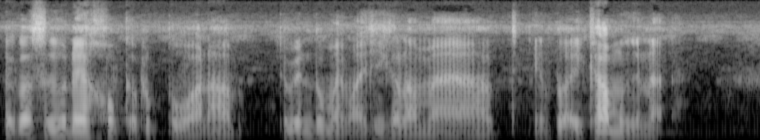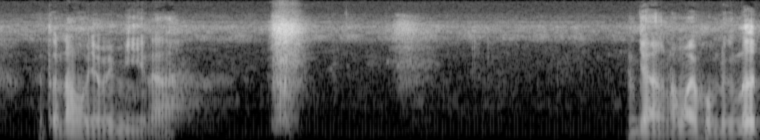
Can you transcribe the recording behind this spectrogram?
แล้วก็ซื้อได้ครบเกือบทุกตัวนะครับ จะเว้นตัวใหม่ๆที่กำลังมาครับอย่างตัวไอ้ข้าหมื่นอะแต่ตัวนั้นผมยังไม่มีนะ อย่างทำไมผมถึงเลิก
